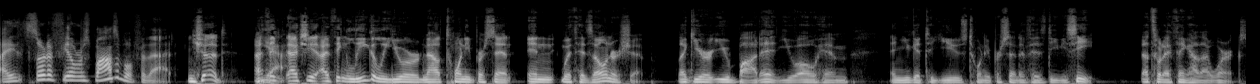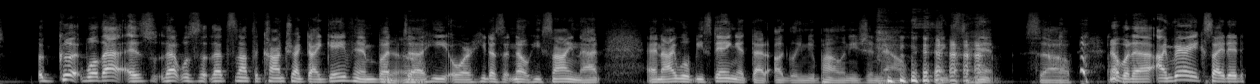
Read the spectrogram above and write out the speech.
I sort of feel responsible for that. You should. I think actually I think legally you are now 20% in with his ownership. Like you're you bought in, you owe him and you get to use 20% of his DVC. That's what I think how that works. Uh, Good. Well, that is that was that's not the contract I gave him, but Yeah. uh, he or he doesn't know he signed that, and I will be staying at that ugly new Polynesian now, thanks to him. So no, but uh, I'm very excited.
